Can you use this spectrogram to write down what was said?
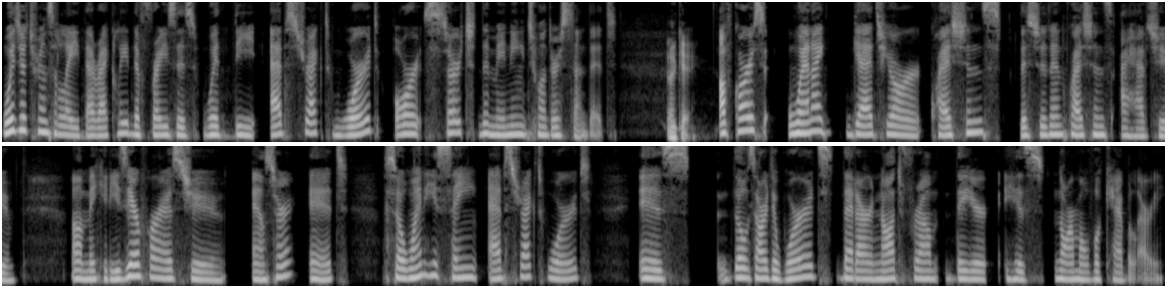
Would you translate directly the phrases with the abstract word or search the meaning to understand it? Okay. Of course, when I get your questions, the student questions, I have to uh, make it easier for us to answer it. So when he's saying abstract word is those are the words that are not from their his normal vocabulary.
